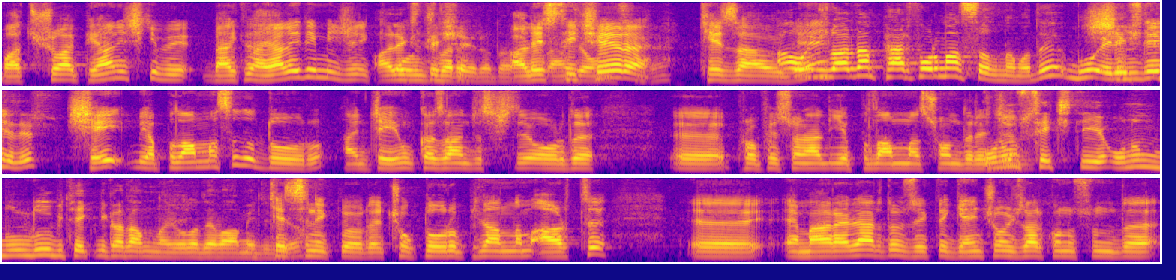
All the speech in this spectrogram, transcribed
Batshuayi Pjanic gibi belki de hayal edemeyecek Alex oyuncuları. Teixeira da Alex bence onun Teixeira içinde. keza öyle. Ha, oyunculardan performans alınamadı. Bu eleştirilir. şey yapılanması da doğru. Hani Ceyhun Kazancı işte orada e, profesyonel yapılanma son derece Onun seçtiği, onun bulduğu bir teknik adamla yola devam ediliyor. Kesinlikle öyle. Çok doğru planlama artı e, MR'ler de özellikle genç oyuncular konusunda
